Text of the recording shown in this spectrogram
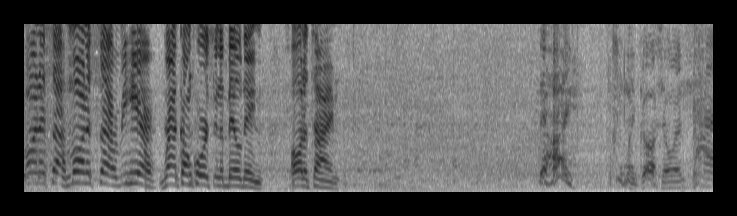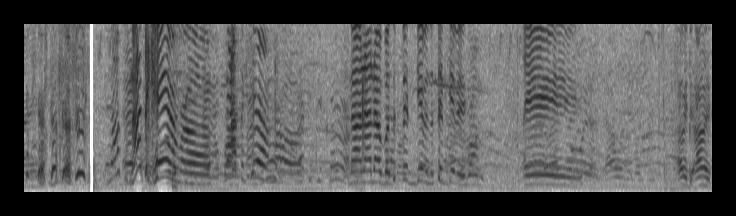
Morning, sir. Morning, sir. We here. Grand concourse in the building all the time. Say hi. Oh my gosh, Owen. Not the camera. Not the camera. No, no, no. But the fit's given. The fit's given. Hey. Hi.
